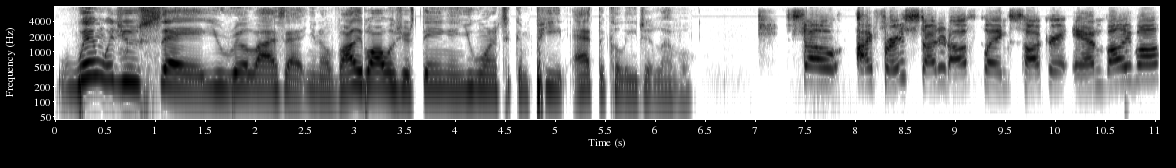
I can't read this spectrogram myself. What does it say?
When would you say you realized that, you know, volleyball was your thing and you wanted to compete at the collegiate level? So I first started off playing soccer and volleyball,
